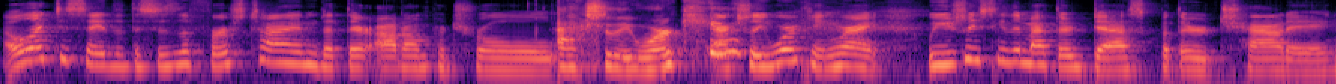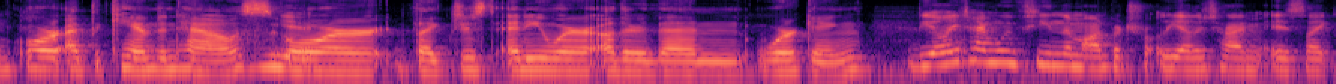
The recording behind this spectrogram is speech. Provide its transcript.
I would like to say that this is the first time that they're out on patrol Actually working? actually working, right? We usually see them at their desk, but they're chatting. or at the Camden House, Yeah. or like just anywhere other than working. The only time we've seen them on patrol, the other time is like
